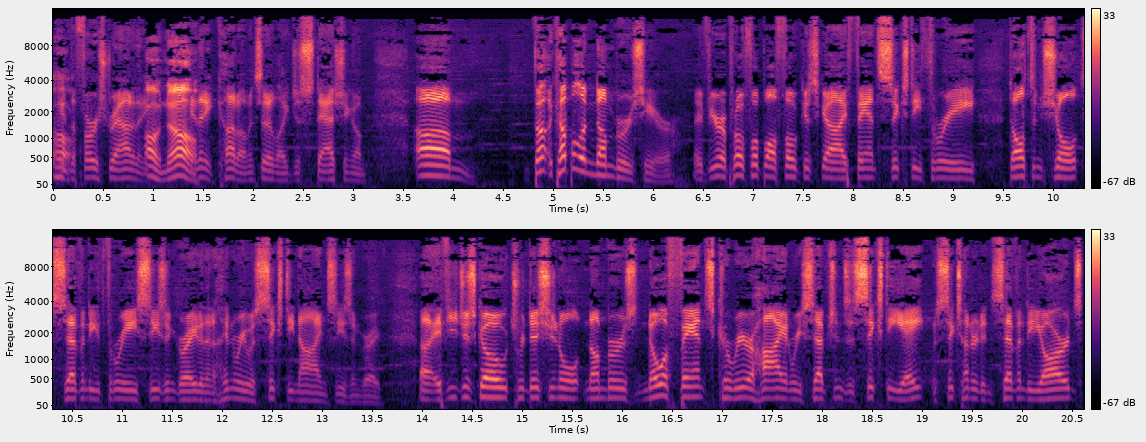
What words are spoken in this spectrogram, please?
oh. in the first round. And oh, no. And then he cut him instead of like just stashing him. Um, th- a couple of numbers here. If you're a pro football focus guy, Fant 63, Dalton Schultz 73 season grade, and then Henry was 69 season grade. Uh, if you just go traditional numbers, Noah Fant's career high in receptions is 68 with 670 yards.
